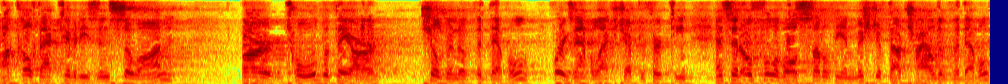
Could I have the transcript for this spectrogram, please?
occult activities and so on are told that they are children of the devil. For example, Acts chapter 13, and said, O full of all subtlety and mischief, thou child of the devil,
